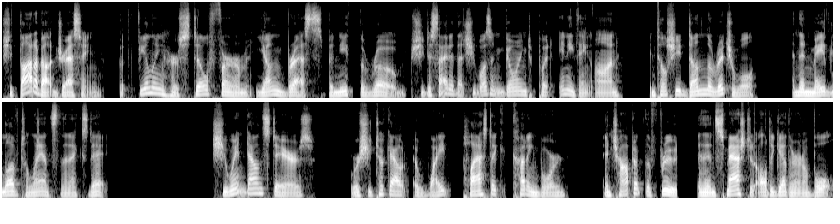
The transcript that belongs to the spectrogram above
She thought about dressing, but feeling her still firm young breasts beneath the robe, she decided that she wasn't going to put anything on until she'd done the ritual and then made love to Lance the next day. She went downstairs, where she took out a white plastic cutting board and chopped up the fruit and then smashed it all together in a bowl.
